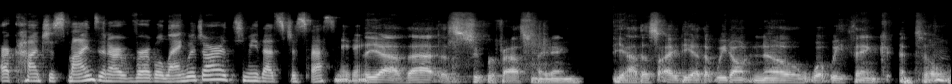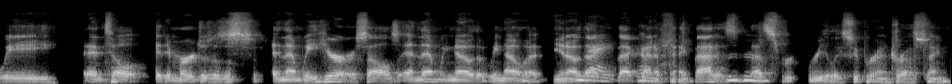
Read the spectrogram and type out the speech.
our conscious minds and our verbal language are to me that's just fascinating. Yeah that is super fascinating yeah this idea that we don't know what we think until mm-hmm. we until it emerges and then we hear ourselves and then we know that we know it you know that right, that kind right. of thing that is, mm-hmm. that's really super interesting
